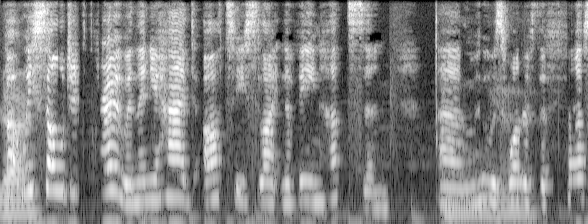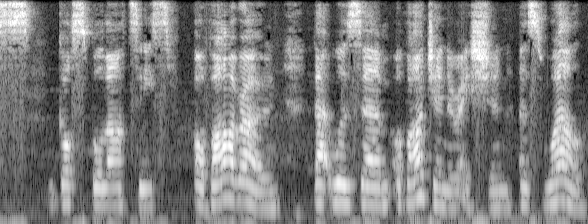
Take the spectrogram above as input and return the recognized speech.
Yeah. but we soldiered through and then you had artists like Lavine Hudson um, who was one of the first gospel artists of our own that was um, of our generation as well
